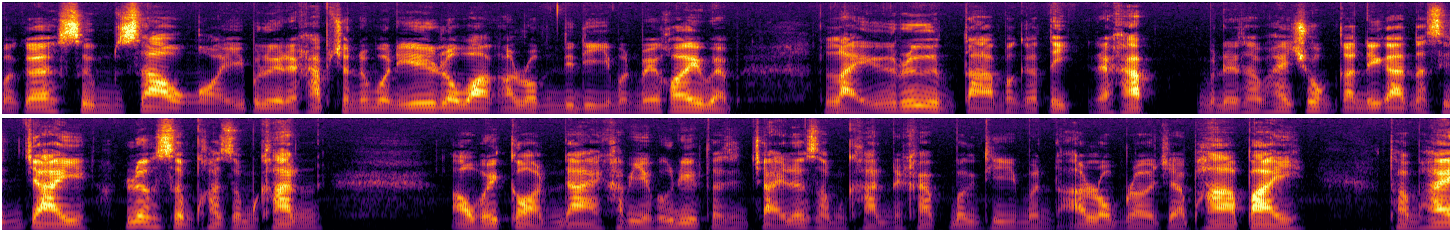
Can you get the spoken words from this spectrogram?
มันก็ซึมเศร้าหงอยไปเลยนะครับฉะนั้นวันนี้ระวังอารมณ์ดีๆ มันไม่ค่อยแบบ ไหลรื่นตามปกตินะครับ มันเลยทำให้ช่วงการที่การตัดสินใจเรื่องสำคัญสคัญ เอาไว้ก่อนได้ครับอย่าเพิ่งรีบตัดสินใจเรื่องสำคัญนะครับ บางทีมันอารมณ์เราจะพาไปทำให้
